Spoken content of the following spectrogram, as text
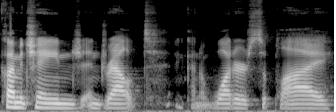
climate change and drought and kind of water supply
